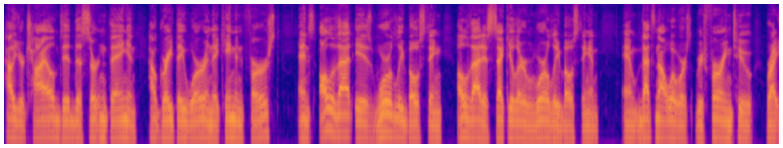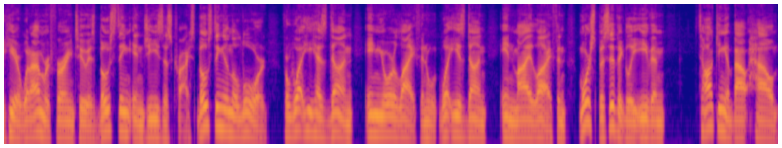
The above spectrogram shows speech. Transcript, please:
how your child did this certain thing and how great they were and they came in first. And all of that is worldly boasting. All of that is secular worldly boasting. And and that's not what we're referring to right here. What I'm referring to is boasting in Jesus Christ, boasting in the Lord for what he has done in your life and what he has done in my life. And more specifically, even talking about how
